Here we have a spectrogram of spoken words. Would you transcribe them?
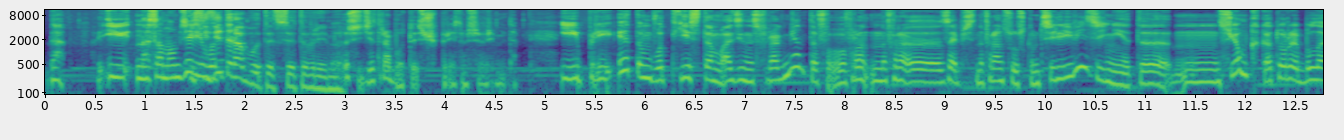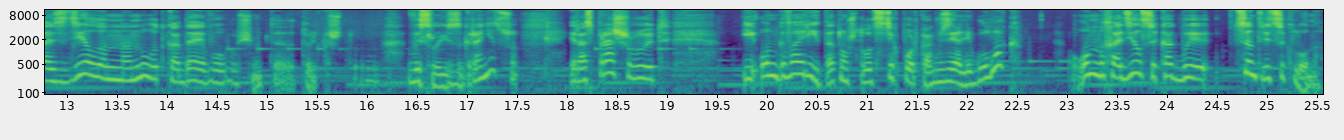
Да. И на самом деле... И сидит вот, и работает все это время. Сидит, работает еще при этом все время, да. И при этом вот есть там один из фрагментов, фран... на фра... Э, запись на французском телевидении, это съемка, которая была сделана, ну вот когда его, в общем-то, только что выслали за границу, и расспрашивают, и он говорит о том, что вот с тех пор, как взяли ГУЛАГ, он находился как бы в центре циклона.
